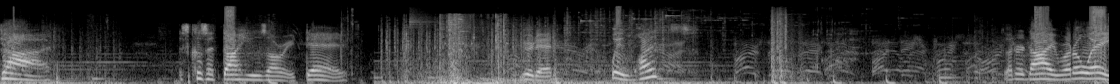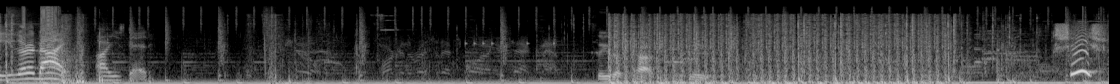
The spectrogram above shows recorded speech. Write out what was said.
God. It's because I thought he was already dead. You're dead. Wait, what? Gonna die. Run away. You're gonna die. Oh, he's dead. Stayed up top. Stayed. Sheesh.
